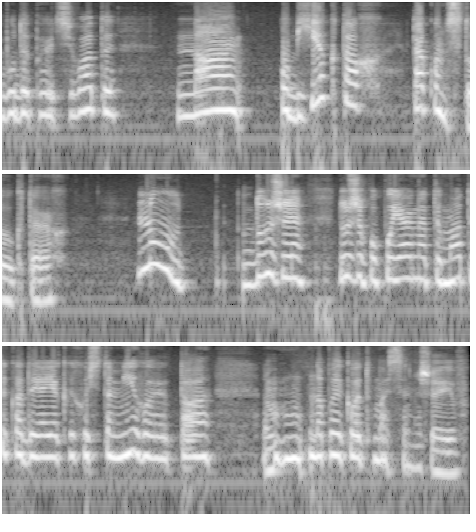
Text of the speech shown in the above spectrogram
буде працювати на об'єктах та конструкторах. Ну, дуже, дуже популярна тематика для якихось там ігор та, наприклад, месенджерів.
